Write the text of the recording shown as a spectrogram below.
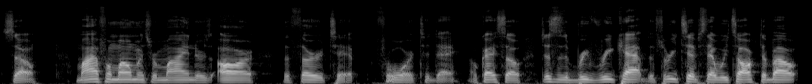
So, mindful moments reminders are the third tip for today. Okay, so just as a brief recap, the three tips that we talked about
